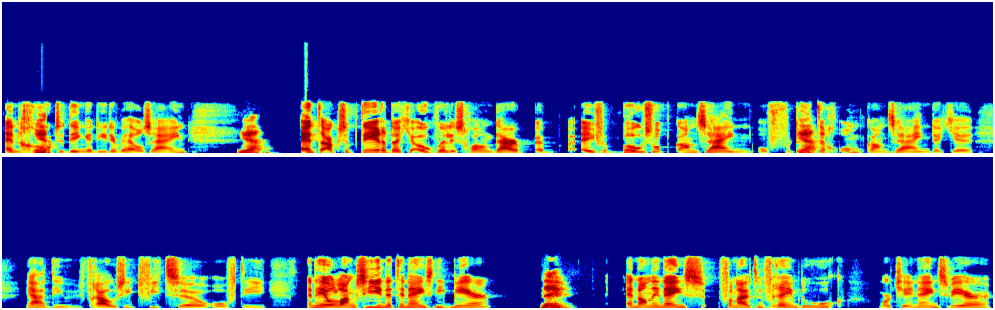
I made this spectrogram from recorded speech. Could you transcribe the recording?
En grote dingen die er wel zijn. Ja. En te accepteren dat je ook wel eens gewoon daar eh, even boos op kan zijn. Of verdrietig om kan zijn. Dat je ja, die vrouw ziet fietsen of die... En heel lang zie je het ineens niet meer. Nee. En dan ineens vanuit een vreemde hoek word je ineens weer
